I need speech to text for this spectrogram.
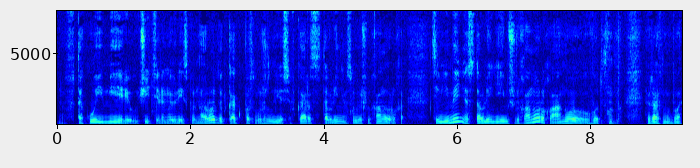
в такой мере учителем еврейского народа, как послужил Йосиф Кар составлением своего Шульханоруха. Тем не менее, составление им Шульханоруха, оно вот,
